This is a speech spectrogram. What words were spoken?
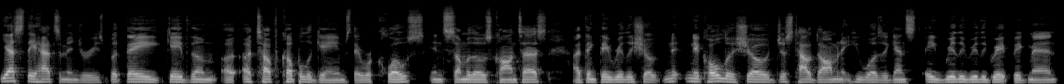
yes, they had some injuries, but they gave them a, a, tough couple of games. They were close in some of those contests. I think they really showed Nikola showed just how dominant he was against a really, really great big man,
